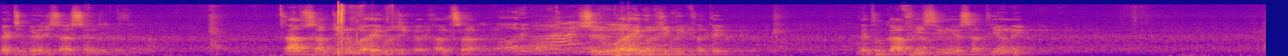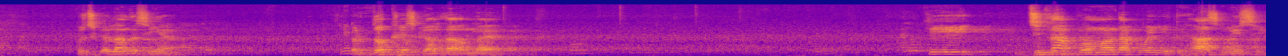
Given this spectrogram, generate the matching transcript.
ਬੈਠੇ ਪਿਆਰੀ ਸਾਧ ਸੰਗਤ ਆਪ ਸਭ ਜੀ ਨੂੰ ਵਾਹਿਗੁਰੂ ਜੀ ਕਾ ਖਾਲਸਾ, ਸ੍ਰੀ ਵਾਹਿਗੁਰੂ ਜੀ ਕੀ ਫਤਿਹ। ਮੈਥੋਂ ਕਾਫੀ ਸੀਨੀਅਰ ਸਾਥੀਆਂ ਨੇ ਕੁਝ ਗੱਲਾਂ ਦਸੀਆਂ, ਪਰ ਦੁੱਖ ਇਸ ਗੱਲ ਦਾ ਹੁੰਦਾ ਹੈ ਕਿ ਜਿਨ੍ਹਾਂ ਕੌਮਾਂ ਦਾ ਕੋਈ ਇਤਿਹਾਸ ਨਹੀਂ ਸੀ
